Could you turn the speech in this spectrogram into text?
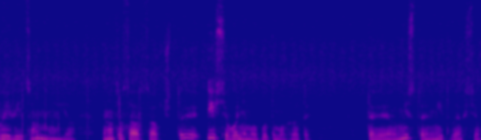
GTA 44 і сьогодні ми будемо грати місто Мід версію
